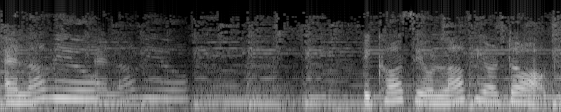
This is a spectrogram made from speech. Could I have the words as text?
I love you. I love you. Because you love your dog.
